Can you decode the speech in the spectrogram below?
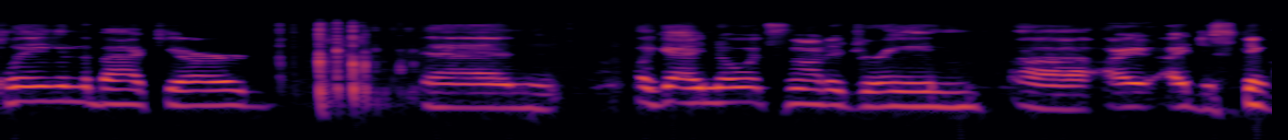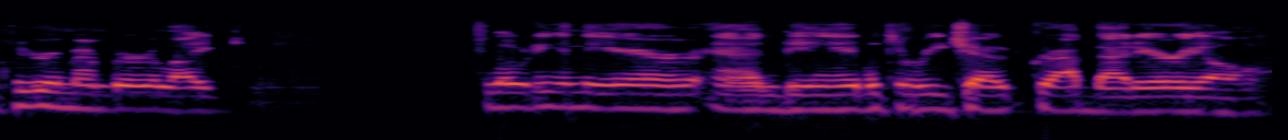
playing in the backyard and like i know it's not a dream uh i i distinctly remember like floating in the air and being able to reach out grab that aerial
